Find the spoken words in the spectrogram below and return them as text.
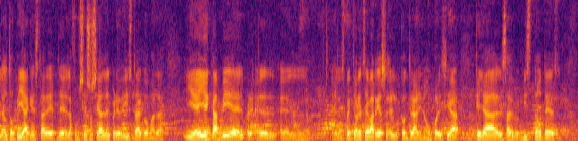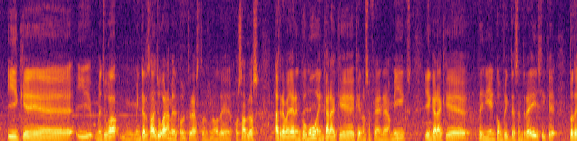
l'utopia aquesta de, de la funció social del periodista com tal, i ell, en canvi, el, pre- el, el, l'inspector Echevarri és el contrari, no? un policia que ja les ha vist totes i que i m'interessava jugar amb els contrastos, no? de posar-los a treballar en comú, encara que, que no se feien amics i encara que tenien conflictes entre ells i que tot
